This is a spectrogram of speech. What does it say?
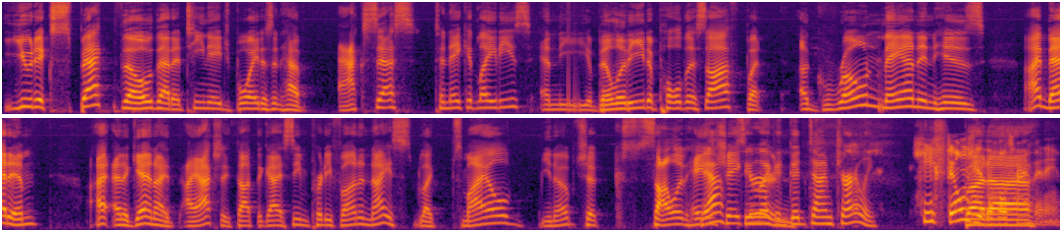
You'd expect, though, that a teenage boy doesn't have access to naked ladies and the ability to pull this off, but a grown man in his. I met him. I, and again, I, I actually thought the guy seemed pretty fun and nice. Like, smiled, you know, shook solid handshake. Yeah, handshake. seemed like a good time, Charlie. he filmed you But, the whole uh, time, Vinny.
